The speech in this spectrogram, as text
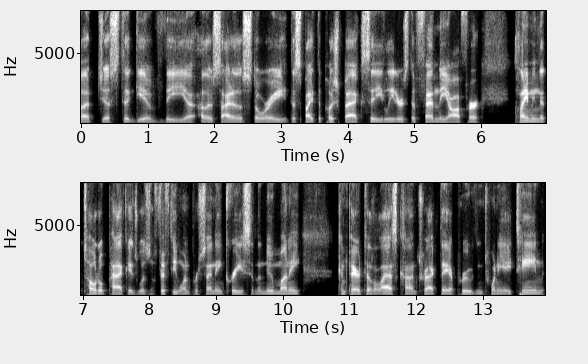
but just to give the uh, other side of the story, despite the pushback, city leaders defend the offer claiming the total package was a 51% increase in the new money compared to the last contract they approved in 2018.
